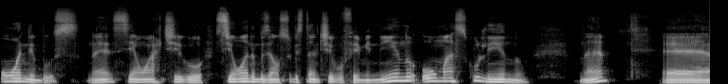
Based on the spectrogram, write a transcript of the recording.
ônibus, né? Se é um artigo, se ônibus é um substantivo feminino ou masculino, né? É,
